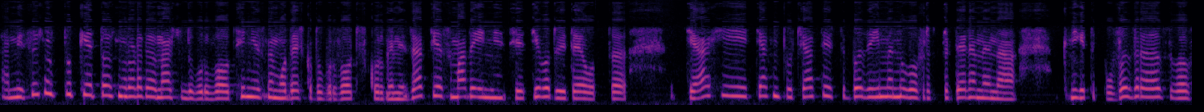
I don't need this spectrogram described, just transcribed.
Ами всъщност тук е точно ролята на нашите доброволци. Ние сме младежка доброволческа организация. Самата инициатива дойде от тях и тяхното участие ще бъде именно в разпределяне на книгите по възраст, в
